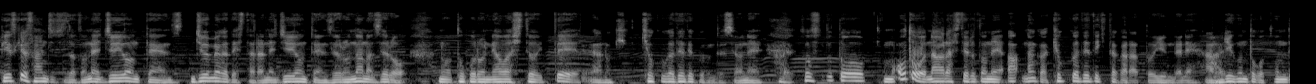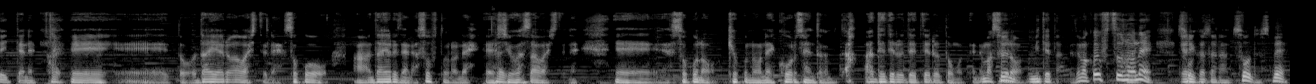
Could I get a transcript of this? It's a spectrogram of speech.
PSK31 だとね、14点、10メガでしたらね、14.070のところに合わせておいて、あの、き曲が出てくるんですよね。はい。そうすると、まあ音を鳴らしてるとね、あ、なんか曲が出てきたからというんでね、あの、はいリグのとこ飛んでいってね、はいえーえーっと、ダイヤル合わせてね、そこを、あダイヤルじゃない、ソフトのね、周波数合わせてね、えーそこの曲のね、コールセンターがあ出てる出てると思ってね、まあそういうのを見てたんです。まあこれ普通のね、やり方なんです。そうですね。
